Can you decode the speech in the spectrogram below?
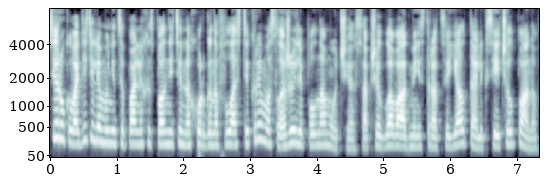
Все руководители муниципальных исполнительных органов власти Крыма сложили полномочия, сообщил глава администрации Ялты Алексей Челпанов.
